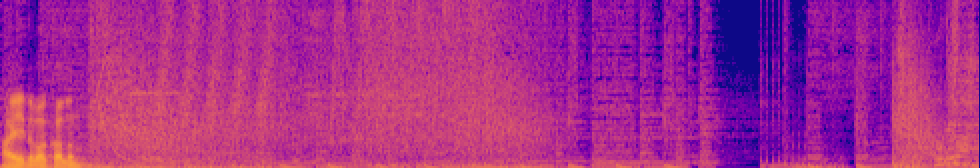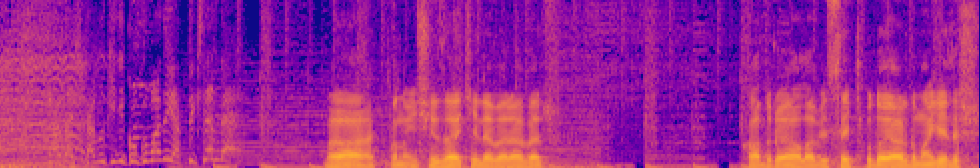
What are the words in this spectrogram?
Haydi bakalım. Bak bunu Ishizaki ile beraber kadroya alabilsek bu da yardıma gelir.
